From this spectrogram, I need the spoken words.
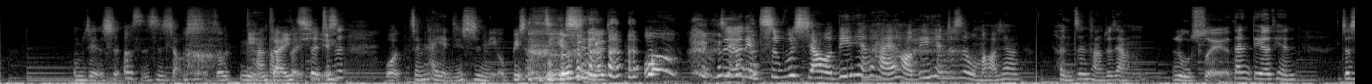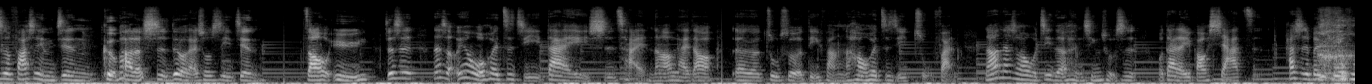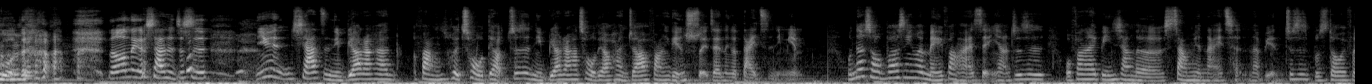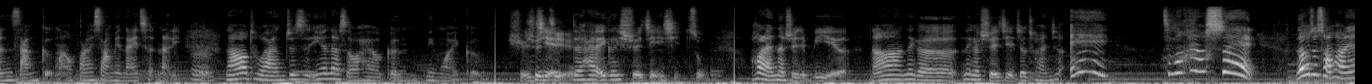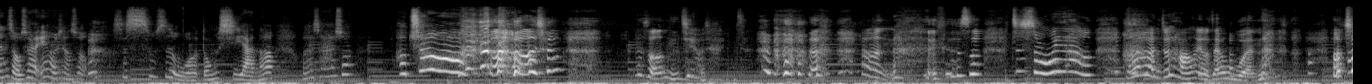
我们简直是二十四小时都黏在一起，对，就是我睁开眼睛是你，我闭上眼睛也是你，哇，这有点吃不消。我第一天还好，第一天就是我们好像很正常就这样入睡了，但第二天就是发现一件可怕的事，对我来说是一件。遭遇就是那时候，因为我会自己带食材，然后来到那个住宿的地方，然后我会自己煮饭。然后那时候我记得很清楚，是我带了一包虾子，它是被剥过的。然后那个虾子就是因为虾子你不要让它放会臭掉，就是你不要让它臭掉的话，你就要放一点水在那个袋子里面。我那时候不知道是因为没放还是怎样，就是我放在冰箱的上面那一层那边，就是不是都会分三格嘛？我放在上面那一层那里，嗯，然后突然就是因为那时候还有跟另外一个学姐，对，还有一个学姐一起住。后来那学姐毕业了，然后那个那个学姐就突然就，哎，怎么会有水？然后就从旁边走出来，因为我想说，是是不是我的东西呀？然后我就说，她说好臭哦。那时候你姐好像，他们就说这是什么味道，然后他们就好像有在闻，好臭，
